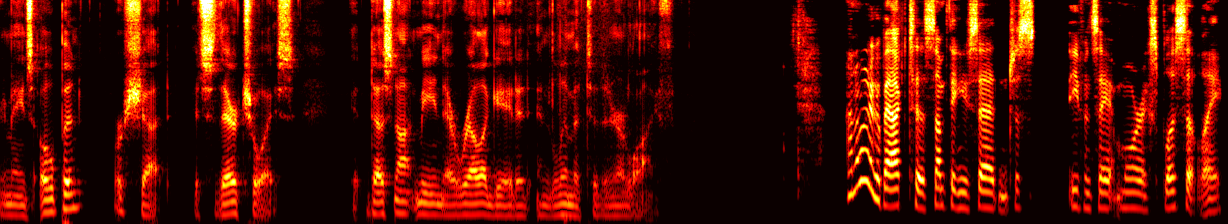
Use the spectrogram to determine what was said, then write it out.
remains open or shut. It's their choice. It does not mean they're relegated and limited in their life. I want to go back to something you said and just even say it more explicitly.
